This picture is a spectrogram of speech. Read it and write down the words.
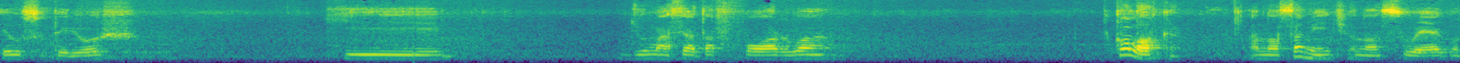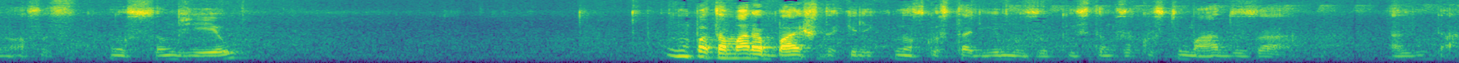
eu superior, que de uma certa forma coloca a nossa mente, o nosso ego, nossa noção de eu num patamar abaixo daquele que nós gostaríamos ou que estamos acostumados a, a lidar.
